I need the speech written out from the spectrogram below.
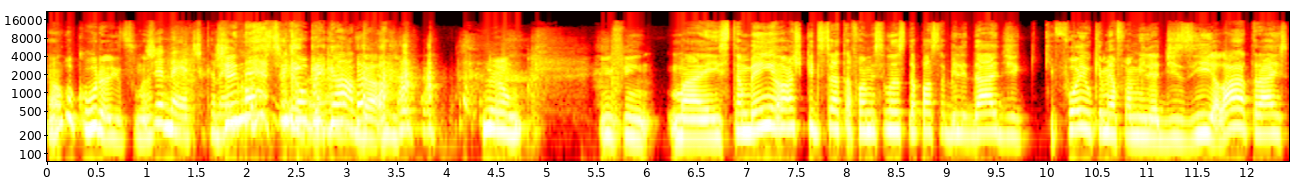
É uma loucura isso, né? Genética, né? Genética, obrigada! Não. Enfim, mas também eu acho que, de certa forma, esse lance da passabilidade, que foi o que a minha família dizia lá atrás,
